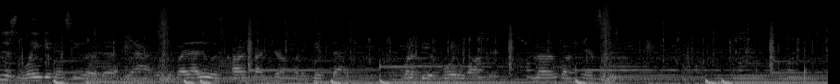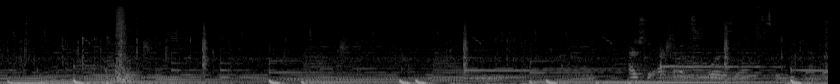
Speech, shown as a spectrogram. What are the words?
Gonna just wing it and see what, that, what happens. If I do is contractor, I'm gonna get back. I'm gonna be a void walker. No one's gonna hear from me. Actually, I thought sports is free. Can't I?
